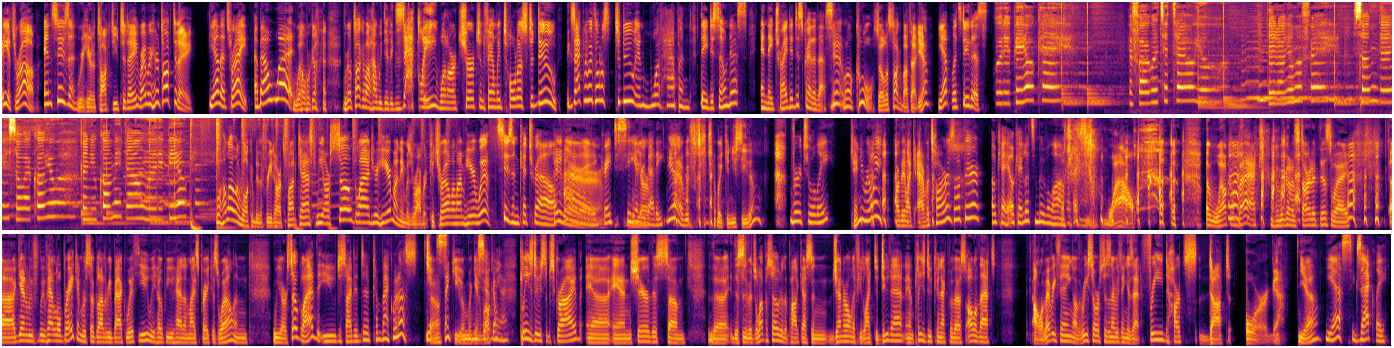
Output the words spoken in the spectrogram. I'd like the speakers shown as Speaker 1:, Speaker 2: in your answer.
Speaker 1: Hey, it's Rob.
Speaker 2: And Susan.
Speaker 1: We're here to talk to you today, right? We're here to talk today.
Speaker 2: Yeah, that's right. About what?
Speaker 1: Well, we're gonna we're gonna talk about how we did exactly what our church and family told us to do. Exactly what they told us to do and what happened.
Speaker 2: They disowned us and they tried to discredit us.
Speaker 1: Yeah, well, cool. So let's talk about that, yeah?
Speaker 2: Yep, let's do this.
Speaker 3: Would it be okay if I were to tell you that I am afraid someday? So I call you up and you call me down. Would it be okay?
Speaker 1: Well, hello and welcome to the Freed Hearts Podcast. We are so glad you're here. My name is Robert Cottrell, and I'm here with
Speaker 2: Susan Cottrell.
Speaker 1: Hey there.
Speaker 2: Hi. Great to see
Speaker 1: We are-
Speaker 2: everybody
Speaker 1: Yeah, we've, wait, can you see them?
Speaker 2: virtually.
Speaker 1: Can you really? Are they like avatars out there?
Speaker 2: Okay, okay, let's move along.
Speaker 1: Okay. wow. Uh, Welcome back. We're going to start it this way. Uh, again, we've we've had a little break, and we're so glad to be back with you. We hope you had a nice break as well, and we are so glad that you decided to come back with us. So
Speaker 2: Yes.
Speaker 1: thank you, and again,
Speaker 2: certainly
Speaker 1: welcome.
Speaker 2: are.
Speaker 1: Please do subscribe uh, and share this um, the this individual episode or the podcast in general if you'd like to do that, and please do connect with us. All of that all of everything, all the resources and everything is at freedhearts.org. Yeah?
Speaker 2: Yes, exactly.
